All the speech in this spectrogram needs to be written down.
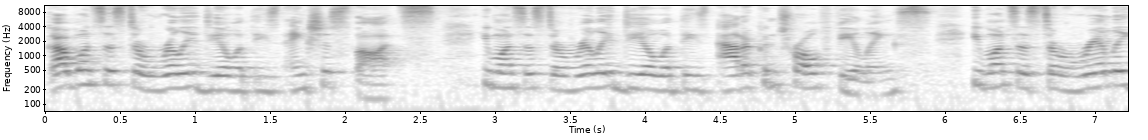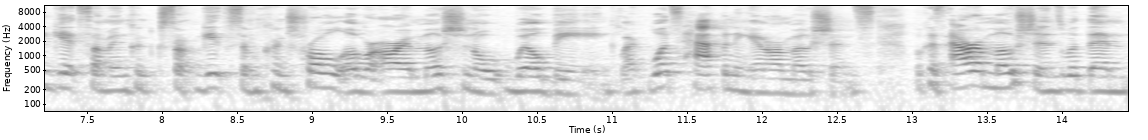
God wants us to really deal with these anxious thoughts. He wants us to really deal with these out of control feelings. He wants us to really get some, some get some control over our emotional well-being, like what's happening in our emotions, because our emotions within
